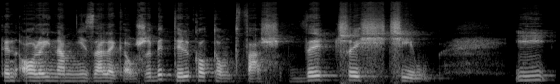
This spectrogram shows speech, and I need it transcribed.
ten olej nam nie zalegał, żeby tylko tą twarz wyczyścił. I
